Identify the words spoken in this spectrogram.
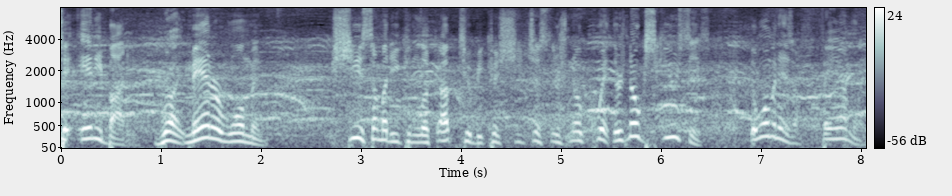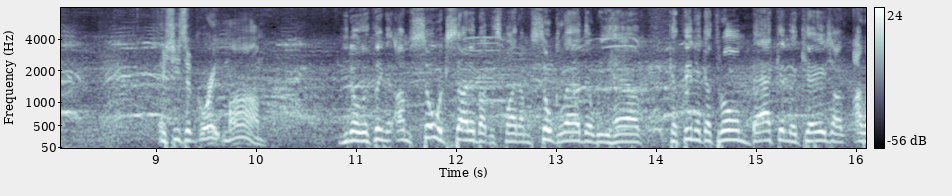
To anybody, Right. man or woman, she is somebody you can look up to because she just there's no quit, there's no excuses. The woman has a family, and she's a great mom. You know, the thing, I'm so excited about this fight. I'm so glad that we have Kathina Catron back in the cage. I, I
